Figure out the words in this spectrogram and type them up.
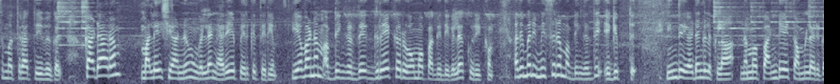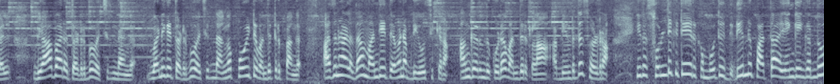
சுமத்ரா தீவுகள். கடாரம் மலேசியான்னு உங்களில் நிறைய பேருக்கு தெரியும். யவனம் அப்படிங்கிறது கிரேக்க ரோம பகுதிகளை குறிக்கும். அதே மாதிரி மிசிரம் அப்படிங்கிறது எகிப்து. இந்த இடங்களுக்கெல்லாம் நம்ம பண்டைய தமிழர்கள் வியாபார தொடர்பு வச்சுருந்தாங்க. வணிக தொடர்பு வச்சுருந்தாங்க போயிட்டு வந்துட்டு இருப்பாங்க. அதனால தான் வந்தியத்தேவன் அப்படி யோசிக்கிறான். அங்கேருந்து கூட வந்திருக்கலாம் அப்படின்றத சொல்கிறான் இதை சொல்லிக்கிட்டே இருக்கும்போது திடீர்னு பார்த்தா எங்கெங்கிருந்தோ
